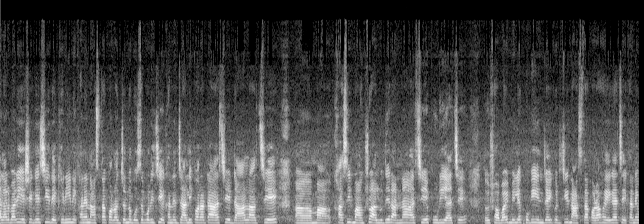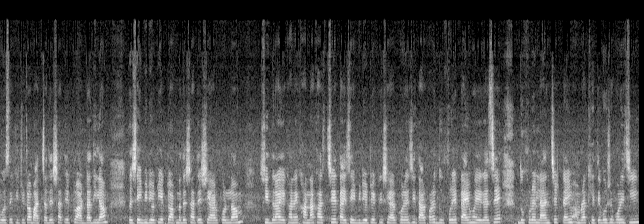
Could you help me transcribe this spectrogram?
খালার বাড়ি এসে গেছি, দেখে নিন, এখানে নাস্তা করার জন্য বসে পড়েছি। এখানে জালি পরাটা আছে, ডাল আছে মা- খাসির মাংস আলু দিয়ে রান্না আছে, পুরি আছে। তো সবাই মিলে খুবই এনজয় করছি, নাস্তা করা হয়ে গেছে। এখানে বসে কিছুটা বাচ্চাদের সাথে একটু আড্ডা দিলাম। তো সেই ভিডিওটি একটু আপনাদের সাথে শেয়ার করলাম। সিদ্রা এখানে খানা খাচ্ছে, তাই সেই ভিডিওটি একটু শেয়ার করেছি। তারপরে দুপুরের টাইম হয়ে গেছে। দুপুরের লাঞ্চের টাইম আমরা খেতে বসে পড়েছি।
